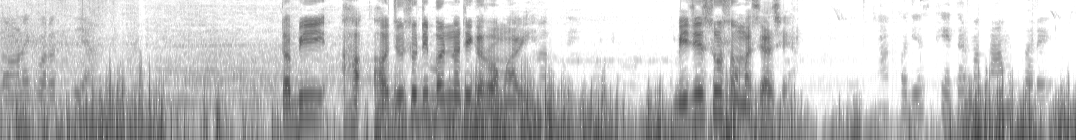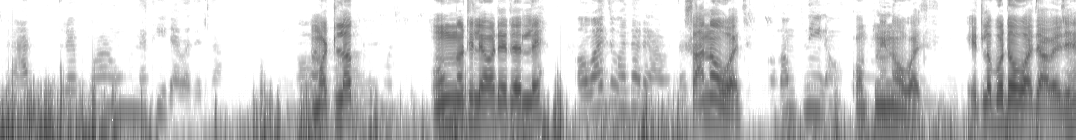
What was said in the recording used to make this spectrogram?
ત્રણેક વર્ષથી આ તબી હજુ સુધી બંધ નથી કરવામાં આવી? બીજી શું સમસ્યા છે આખો દિવસ ખેતરમાં કામ કરે રાત્રે પણ ઊંઘ નથી રહેવા દેતા મતલબ ઊંઘ નથી લેવા દેતા એટલે? અવાજ વધારે આવતો શાનો અવાજ? કંપનીનો. કંપનીનો અવાજ. એટલો બધો અવાજ આવે છે?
